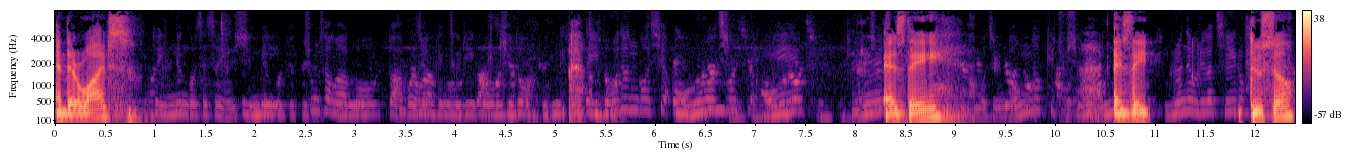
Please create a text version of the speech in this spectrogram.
And their wives, as they as they do so,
